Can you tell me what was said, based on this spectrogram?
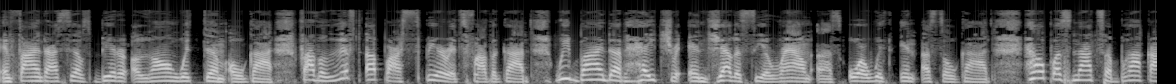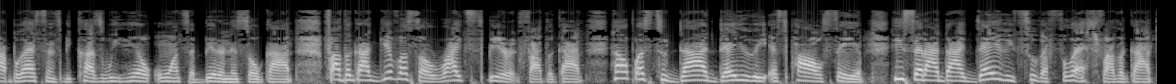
and find ourselves bitter along with them, oh God. Father, lift up our spirits, Father God. We bind up hatred and jealousy around us or within us, oh God. Help us not to block our blessings because we held on to bitterness, oh God. Father God, give us a right spirit, Father God. Help us to die daily, as Paul said. He said, I die daily to the flesh, Father God.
